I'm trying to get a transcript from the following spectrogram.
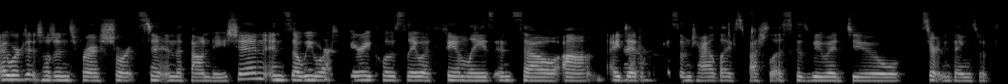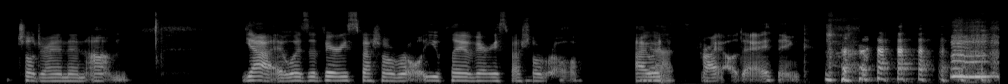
I worked at children's for a short stint in the foundation, and so we worked very closely with families. And so um, I did work with some child life specialists because we would do certain things with children, and um, yeah, it was a very special role. You play a very special role. I yeah. would cry all day. I think.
